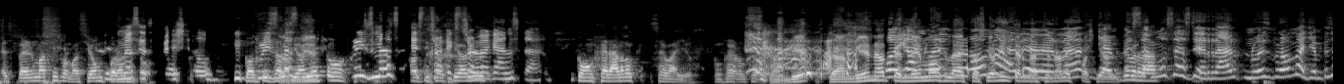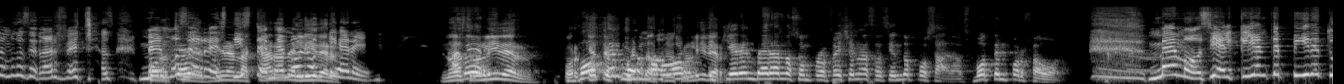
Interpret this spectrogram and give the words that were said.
Esperen más información Christmas pronto. Special. Cotizaciones con, Christmas extra- Cotizaciones. extravaganza. con Gerardo Ceballos. Con Gerardo Ceballos. También, también Oigan, atendemos no es la Estación broma, de Internacional verdad, Espacial. Ya empezamos a cerrar, no es broma, ya empezamos a cerrar fechas. Memo se resiste, cara Memo no líder. quiere. Nuestro ver, líder. ¿Por qué te por juntas, nuestro favor, líder? si quieren ver a los Unprofessionals haciendo posadas. Voten, por favor. Memo, si el cliente pide, tú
